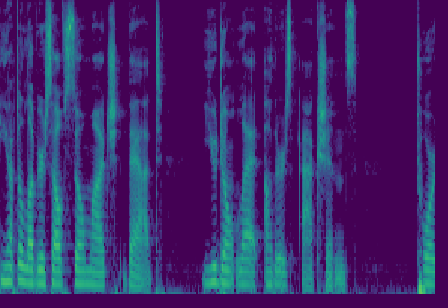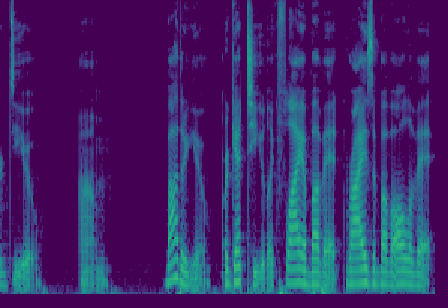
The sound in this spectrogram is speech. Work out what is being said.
you have to love yourself so much that you don't let others' actions towards you um, bother you or get to you. Like fly above it, rise above all of it.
